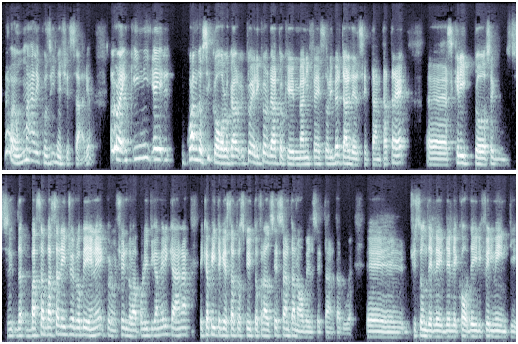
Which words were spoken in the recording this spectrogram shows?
Però è un male così necessario? Allora, in, in, eh, quando si colloca, tu hai ricordato che il manifesto libertario del 73 eh, scritto, se, se, basta, basta, leggerlo bene, conoscendo la politica americana, e capite che è stato scritto fra il 69 e il 72. Eh, ci sono delle, delle dei riferimenti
